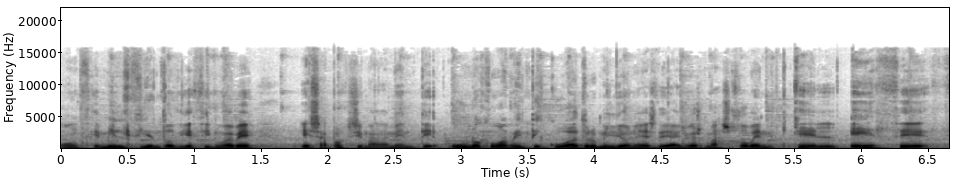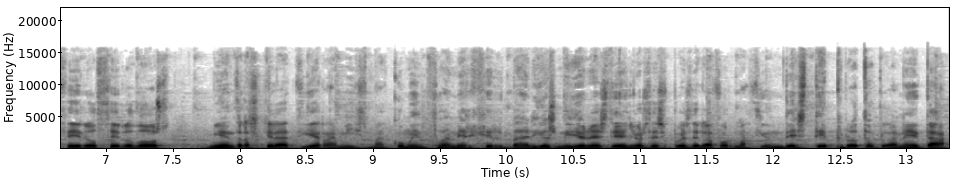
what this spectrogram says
11119, es aproximadamente 1,24 millones de años más joven que el EC002, mientras que la Tierra misma comenzó a emerger varios millones de años después de la formación de este protoplaneta.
